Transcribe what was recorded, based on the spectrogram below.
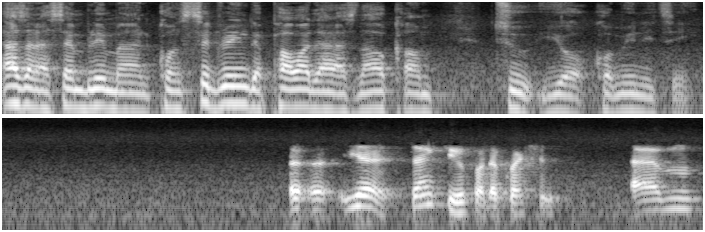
as an assemblyman, considering the power that has now come to your community. Uh, uh, yes, thank you for the question. Um,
